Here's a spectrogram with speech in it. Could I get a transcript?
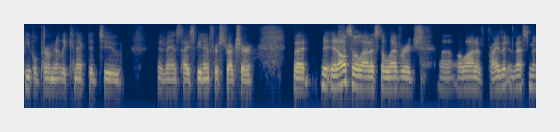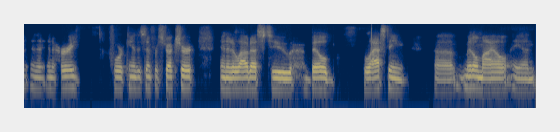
people permanently connected to advanced high speed infrastructure. But it also allowed us to leverage uh, a lot of private investment in a, in a hurry for Kansas infrastructure. And it allowed us to build lasting uh, middle mile and,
